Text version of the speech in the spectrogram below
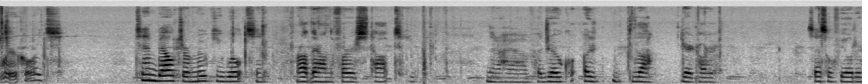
of rare cards. Tim Belcher, Mookie Wilson, right there on the first top two. And then I have a Joe, the Gary Carter, Cecil Fielder.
